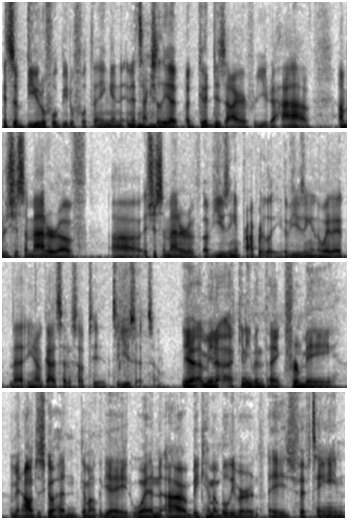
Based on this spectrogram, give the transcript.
it's a beautiful, beautiful thing, and, and it's actually a, a good desire for you to have. Um, but it's just a matter of. Uh, it's just a matter of, of using it properly, of using it in the way that, that you know God set us up to, to use it. So Yeah, I mean, I can even think for me, I mean, I'll just go ahead and come out the gate. When I became a believer at age 15,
